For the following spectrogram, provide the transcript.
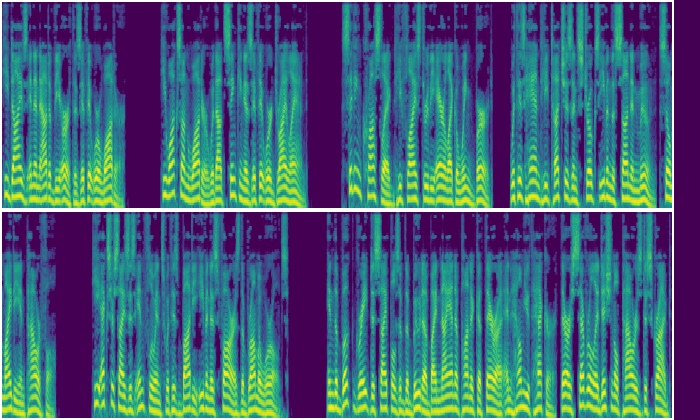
He dives in and out of the earth as if it were water. He walks on water without sinking as if it were dry land. Sitting cross-legged he flies through the air like a winged bird. With his hand he touches and strokes even the sun and moon, so mighty and powerful. He exercises influence with his body even as far as the Brahma worlds. In the book Great Disciples of the Buddha by Nyanaponika Thera and Helmuth Hecker, there are several additional powers described.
